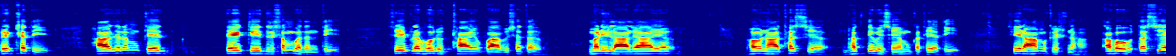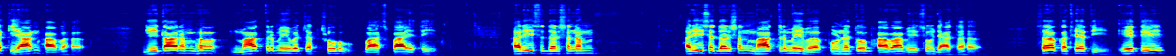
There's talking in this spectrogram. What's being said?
पृछति हाजरम के ते कीदृशं वदन्ति। श्री प्रभुरुत्थाय उपाविशत मणिलालाय भवनाथस्य भक्तिविषयं कथयति। श्रीरामकृष्ण, अहो, तस्य कियान् भावः? गीतारम्भमात्रमेव चक्षुः बाष्पायते। हरीशदर्शनं, हरीशदर्शनमात्रमेव पूर्णतो भावावेशो जातः। स कथयति, एते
